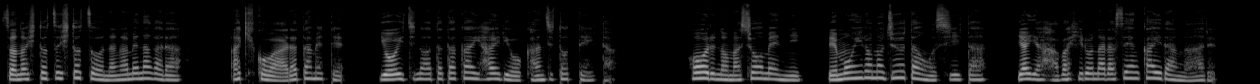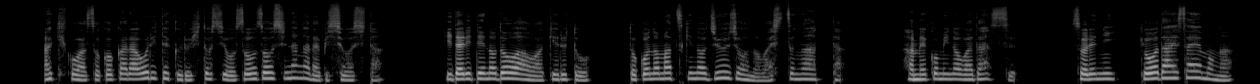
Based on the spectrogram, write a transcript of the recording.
その一つ一つを眺めながら明子は改めて陽一の温かい配慮を感じ取っていた。ホールの真正面にレモン色の絨毯を敷いたやや幅広な螺旋階段がある。明子はそこから降りてくる人志を想像しながら微笑した。左手のドアを開けると床の間付きの十畳の和室があった。はめ込みの和ダンスそれに兄弟さえもが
